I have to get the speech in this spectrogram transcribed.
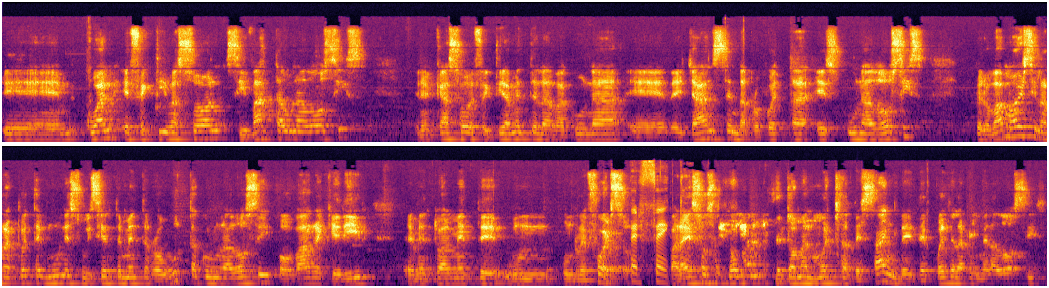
eh, cuán efectivas son, si basta una dosis. En el caso efectivamente la vacuna eh, de Janssen, la propuesta es una dosis pero vamos a ver si la respuesta inmune es suficientemente robusta con una dosis o va a requerir eventualmente un, un refuerzo. Perfecto. Para eso se toman, se toman muestras de sangre después de la primera dosis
